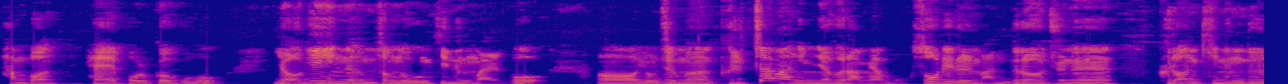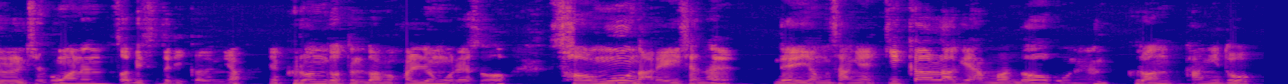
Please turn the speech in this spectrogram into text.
한번 해볼 거고 여기 있는 음성 녹음 기능 말고 어, 요즘은 글자만 입력을 하면 목소리를 만들어주는 그런 기능들을 제공하는 서비스들이 있거든요. 예, 그런 것들도 한번 활용을 해서 성우 나레이션을 내 영상에 끼깔나게 한번 넣어보는 그런 강의도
